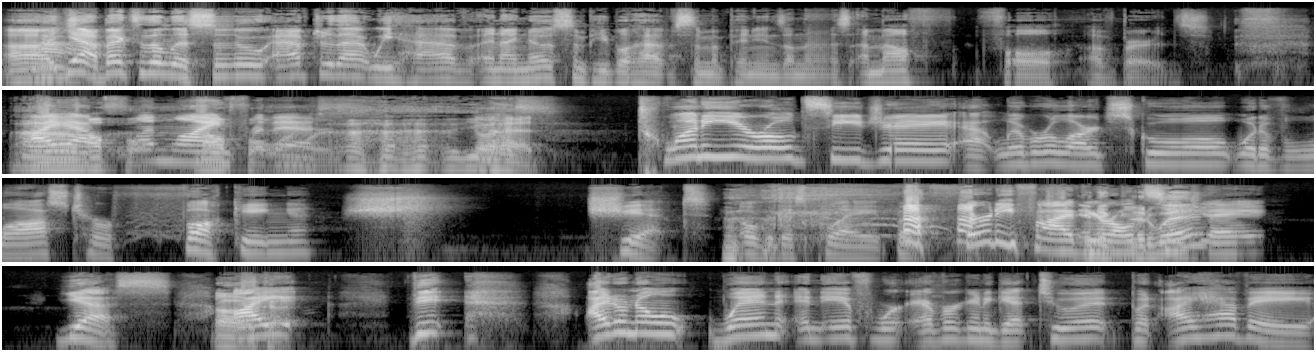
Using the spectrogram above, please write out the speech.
Uh, yeah, back to the list. So after that, we have, and I know some people have some opinions on this. A mouthful of birds. I have mouthful. one line Mouthful, for one this. word. Go ahead. 20 year old CJ at liberal arts school would have lost her fucking sh- shit over this play. But 35 year old good way? CJ, yes. Oh, okay. I, the, I don't know when and if we're ever going to get to it, but I have a,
